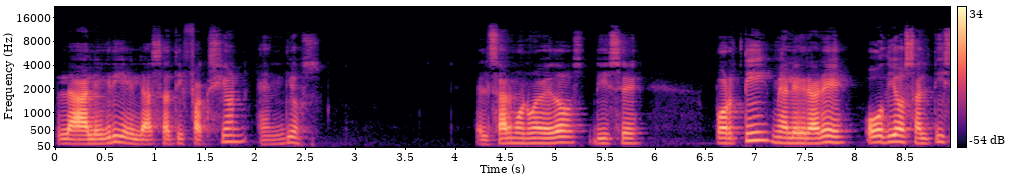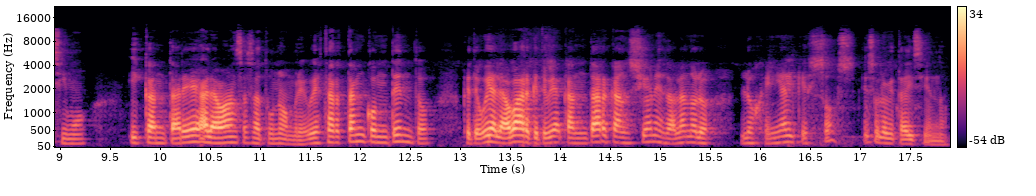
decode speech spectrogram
la alegría y la satisfacción en Dios. El Salmo 9.2 dice, Por ti me alegraré, oh Dios altísimo, y cantaré alabanzas a tu nombre. Voy a estar tan contento que te voy a alabar, que te voy a cantar canciones hablando lo, lo genial que sos. Eso es lo que está diciendo.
